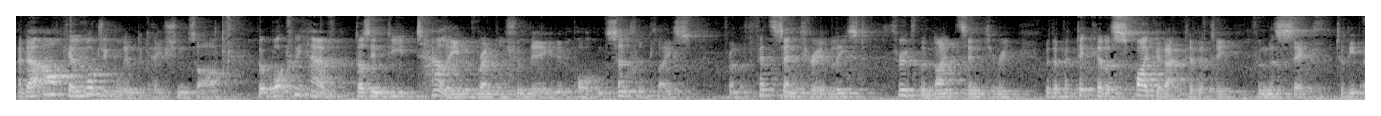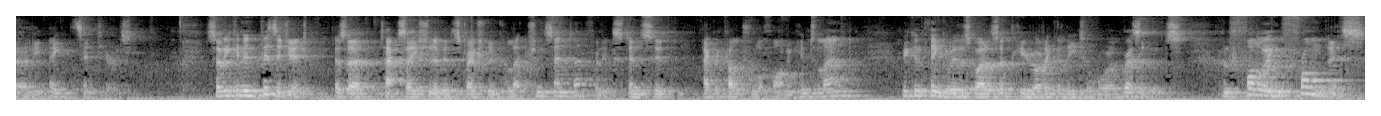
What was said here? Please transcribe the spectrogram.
And our archaeological indications are that what we have does indeed tally with Rendlesham being an important central place from the 5th century at least through to the 9th century, with a particular spike of activity from the 6th to the early 8th centuries. So we can envisage it as a taxation, administration, and collection centre for an extensive agricultural or farming hinterland. We can think of it as well as a periodic elite or royal residence. And following from this,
